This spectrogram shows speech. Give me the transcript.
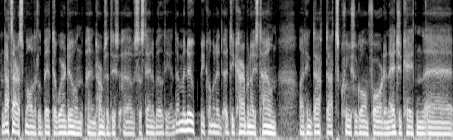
And that's our small little bit that we're doing in terms of uh, sustainability. And then Maynooth becoming a, a decarbonised town, I think that that's crucial going forward and educating uh,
